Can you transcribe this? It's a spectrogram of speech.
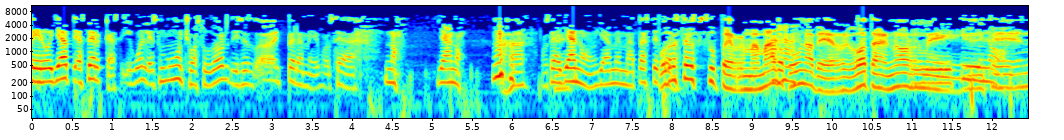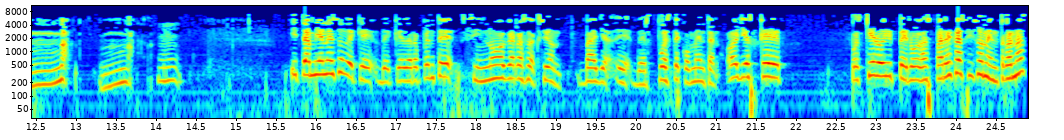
pero ya te acercas y hueles mucho a sudor, dices, ay, espérame, o sea, no, ya no. o sea, ya no, ya me mataste. Podrás estar súper mamado con una vergota enorme. y no. no, mm. Y también eso de que, de que de repente, si no agarras acción, vaya, eh, después te comentan, oye, es que, pues quiero ir, pero las parejas sí son entronas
